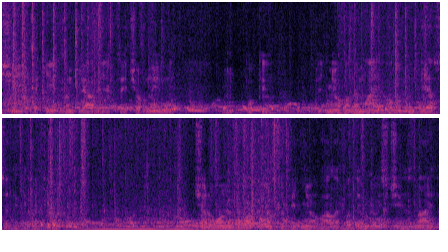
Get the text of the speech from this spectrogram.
ще є такі екземпляри, як цей чорнильний. Ну, Поки під нього немає голубинки, я все-таки хотів червоне було колесо під нього, але подивлюсь, чи знайду.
